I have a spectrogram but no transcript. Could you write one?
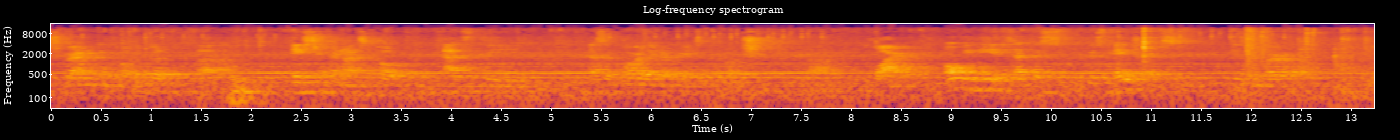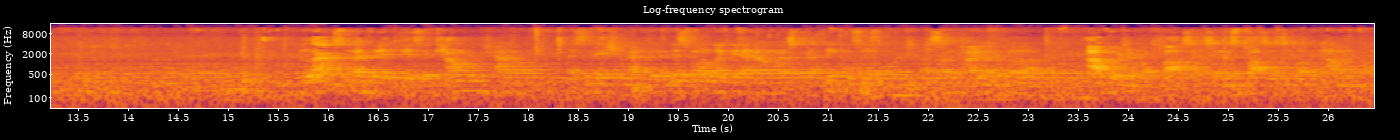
scrambling code, a good uh, asynchronized code as the as the correlator based approach uh, required. All we need is that this this matrix is invertible. The last method is the Kalman channel estimation method. And this one, like the NLMS method, uses uh, some kind of uh, algorithm or process. And this process is called the Kalman process.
